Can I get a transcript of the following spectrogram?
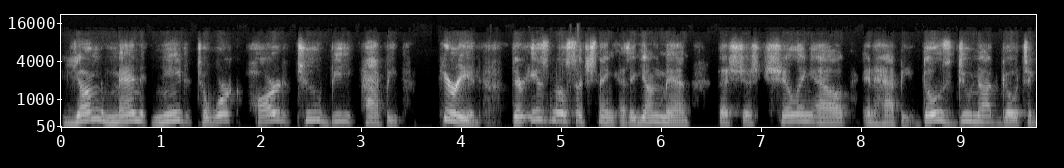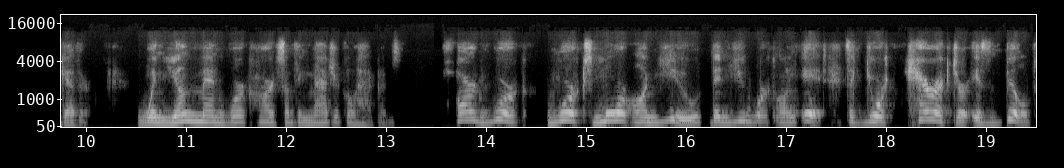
Young men need to work hard to be happy. Period. There is no such thing as a young man that's just chilling out and happy. Those do not go together. When young men work hard, something magical happens. Hard work works more on you than you work on it. It's like your character is built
